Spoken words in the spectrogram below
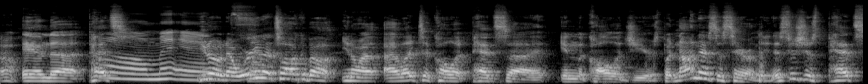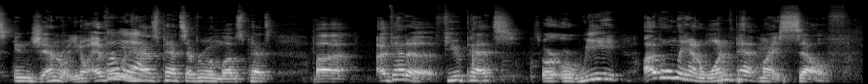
Oh. And uh, pets. Oh man. You know, now we're gonna talk about. You know, I, I like to call it pets uh, in the college years, but not necessarily. This is just pets in general. You know, everyone yeah. has pets. Everyone loves pets. Uh, I've had a few pets, or or we. I've only had one pet myself,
